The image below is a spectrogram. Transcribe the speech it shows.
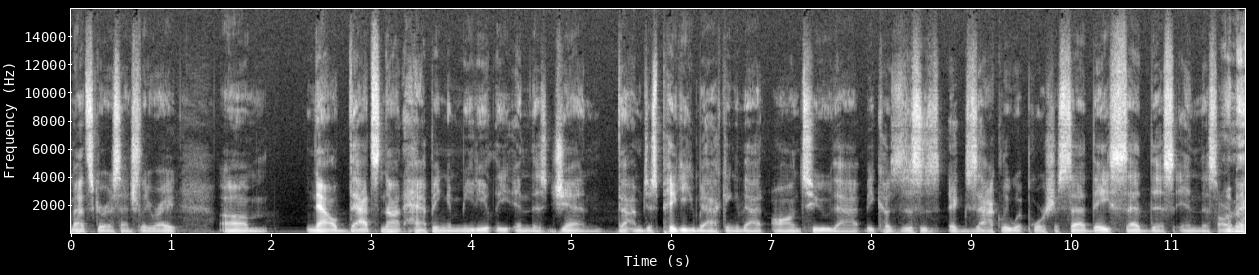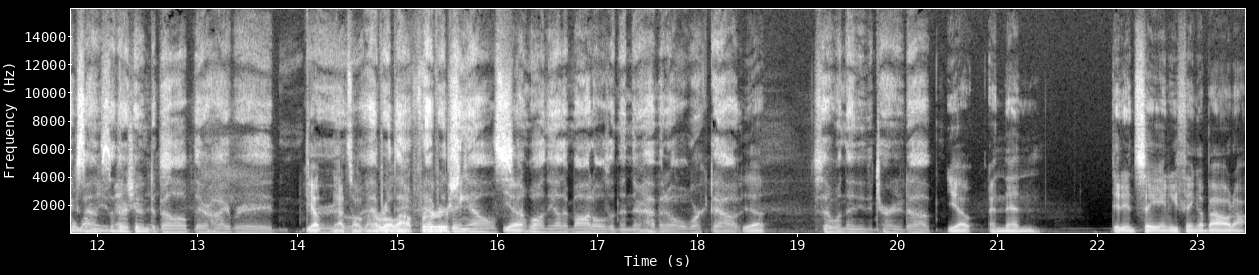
Mezger essentially, right? Um, now that's not happening immediately in this gen. That I'm just piggybacking that onto that because this is exactly what Porsche said. They said this in this It article makes while sense. So they're going to develop their hybrid. Yep, that's all gonna roll out everything- Everything else, Yep. well, in the other models, and then they have it all worked out. Yeah. So when they need to turn it up, Yep. And then they didn't say anything about. Uh,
